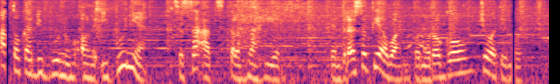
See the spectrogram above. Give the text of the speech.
ataukah dibunuh oleh ibunya sesaat setelah lahir. Hendra Setiawan, Ponorogo, Jawa Timur.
